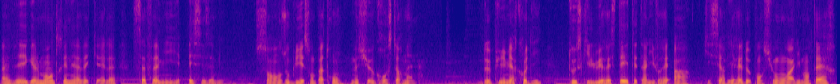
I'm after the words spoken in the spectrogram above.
avait également entraîné avec elle sa famille et ses amis, sans oublier son patron, M. Grosterman. Depuis mercredi, tout ce qui lui restait était un livret A qui servirait de pension alimentaire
